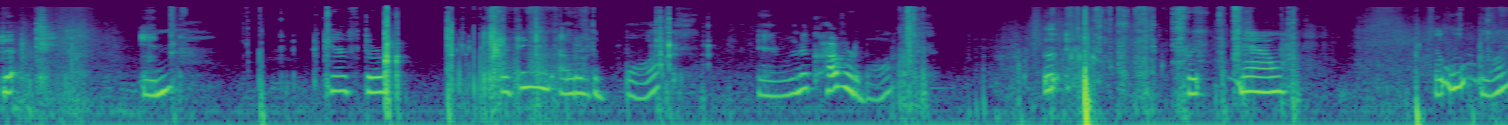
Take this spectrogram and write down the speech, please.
the in canister, everything out of the box, and we're gonna cover the box. Uh, right now. Uh, ooh, thing.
